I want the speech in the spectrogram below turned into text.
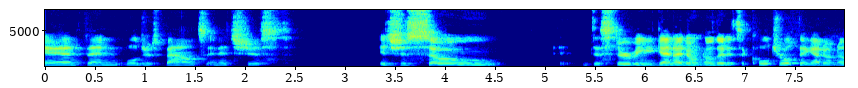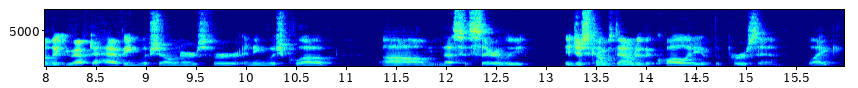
and then we'll just bounce and it's just it's just so disturbing. Again i don't know that it's a cultural thing. I don't know that you have to have english owners for an english club um, necessarily. It just comes down to the quality of the person like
